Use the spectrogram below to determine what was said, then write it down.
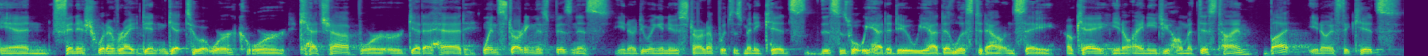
and finish whatever I didn't get to at work or catch up or, or, get ahead. When starting this business, you know, doing a new startup with as many kids, this is what we had to do. We had to list it out and say, okay, you know, I need you home at this time. But, you know, if the kids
